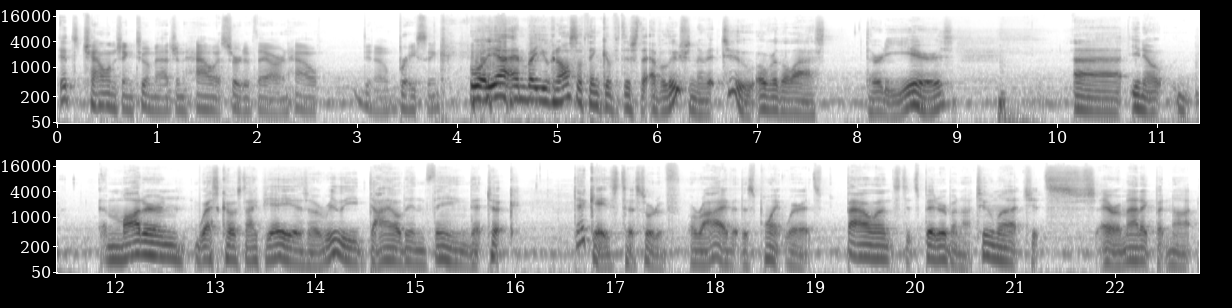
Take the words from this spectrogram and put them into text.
it's challenging to imagine how assertive they are and how you know bracing. well, yeah, and but you can also think of just the evolution of it too over the last thirty years. Uh, you know, a modern West Coast IPA is a really dialed-in thing that took decades to sort of arrive at this point where it's balanced, it's bitter but not too much, it's aromatic but not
